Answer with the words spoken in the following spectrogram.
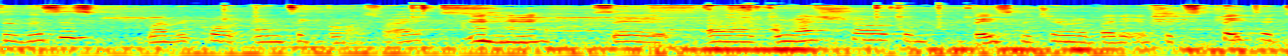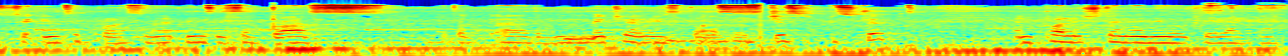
So this is what we call antique brass, right? Mm-hmm. So uh, I'm not sure the base material, but if it's plated to antique brass, then that means it's a brass. The, uh, the material is brass. It's just stripped and polished, and then it will be like that.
